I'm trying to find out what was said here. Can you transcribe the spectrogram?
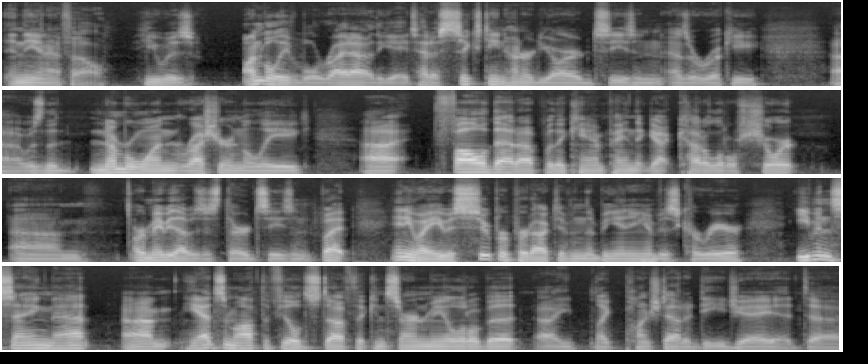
in the NFL. He was unbelievable right out of the gates. Had a 1,600 yard season as a rookie. Uh, was the number one rusher in the league. Uh, followed that up with a campaign that got cut a little short. Um, or maybe that was his third season. But anyway, he was super productive in the beginning of his career. Even saying that, um, he had some off the field stuff that concerned me a little bit. Uh, he like punched out a DJ at uh,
